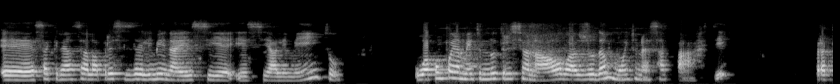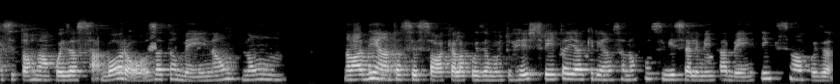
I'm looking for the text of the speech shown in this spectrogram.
é, essa criança ela precisa eliminar esse, esse alimento, o acompanhamento nutricional ajuda muito nessa parte, para que se torne uma coisa saborosa também. Não, não, não adianta ser só aquela coisa muito restrita e a criança não conseguir se alimentar bem. Tem que ser uma coisa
